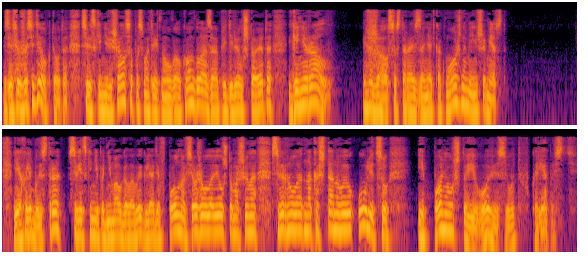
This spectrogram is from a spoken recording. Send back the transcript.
Здесь уже сидел кто-то. Свицкий не решался посмотреть, но уголком глаза определил, что это генерал, и сжался, стараясь занять как можно меньше места. Ехали быстро, Свицкий не поднимал головы, глядя в пол, но все же уловил, что машина свернула на Каштановую улицу, и понял, что его везут в крепость.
